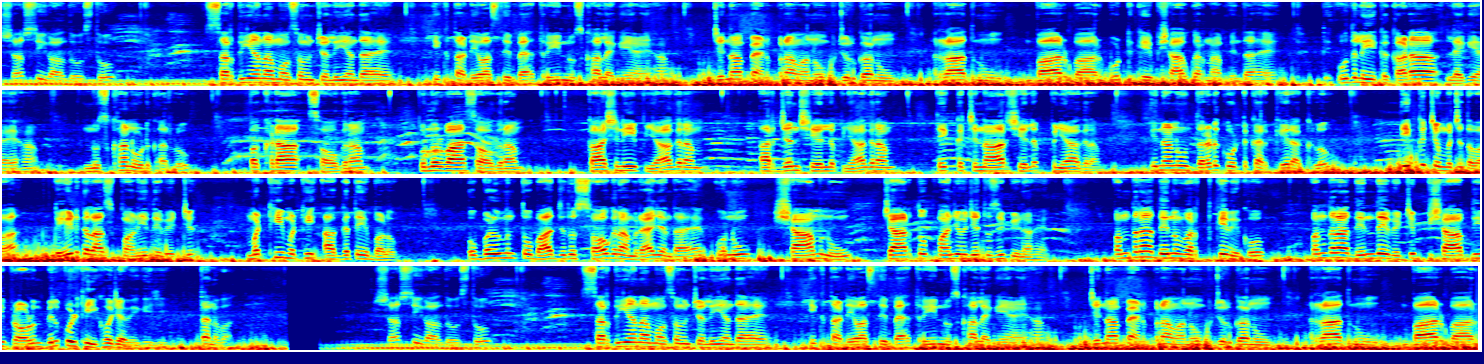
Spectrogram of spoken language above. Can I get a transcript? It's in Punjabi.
ਸਤਿ ਸ੍ਰੀ ਅਕਾਲ ਦੋਸਤੋ। ਸਰਦੀਆਂ ਦਾ ਮੌਸਮ ਚੱਲੀ ਜਾਂਦਾ ਹੈ। ਇੱਕ ਤੁਹਾਡੇ ਵਾਸਤੇ ਬਿਹਤਰੀਨ ਨੁਸਖਾ ਲੈ ਕੇ ਆਏ ਹਾਂ। ਜਿਨ੍ਹਾਂ ਭੈਣ ਭਰਾਵਾਂ ਨੂੰ, ਬਜ਼ੁਰਗਾਂ ਨੂੰ ਰਾਤ ਨੂੰ ਬਾਰ-ਬਾਰ ਉੱਠ ਕੇ ਪਿਸ਼ਾਬ ਕਰਨਾ ਪੈਂਦਾ ਹੈ। ਤੇ ਉਹਦੇ ਲਈ ਇੱਕ ਕਾੜਾ ਲੈ ਕੇ ਆਏ ਹਾਂ। ਨੁਸਖਾ ਨੋਟ ਕਰ ਲਓ। ਪਖੜਾ 100 ਗ੍ਰਾਮ ਪੁਨਰਵਾਸ 100 ਗ੍ਰਾਮ, ਕਾਸ਼ਨੀ 50 ਗ੍ਰਾਮ, ਅਰਜਨ ਛਿੱਲ 50 ਗ੍ਰਾਮ ਤੇ ਕਚਨਾਰ ਛਿੱਲ 50 ਗ੍ਰਾਮ। ਇਹਨਾਂ ਨੂੰ ਦਰੜ ਕੁੱਟ ਕਰਕੇ ਰੱਖ ਲਓ। ਇੱਕ ਚਮਚ ਦਵਾ ਡੇਢ ਗਲਾਸ ਪਾਣੀ ਦੇ ਵਿੱਚ ਮੱਠੀ ਮੱਠੀ ਅੱਗ ਤੇ ਉਬਾਲੋ ਉਬਲਣ ਤੋਂ ਬਾਅਦ ਜਦੋਂ 100 ਗ੍ਰਾਮ ਰਹਿ ਜਾਂਦਾ ਹੈ, ਉਹਨੂੰ ਸ਼ਾਮ ਨੂੰ 4 ਤੋਂ 5 ਵਜੇ ਤੁਸੀਂ ਪੀਣਾ ਹੈ। 15 ਦਿਨ ਵਰਤ ਕੇ ਵੇਖੋ 15 ਦਿਨ ਦੇ ਵਿੱਚ ਪਿਸ਼ਾਬ ਦੀ ਪ੍ਰੋਬਲਮ ਬਿਲਕੁਲ ਠੀਕ ਹੋ ਜਾਵੇਗੀ ਜੀ। ਧੰਨਵਾਦ। ਸਤਿ ਸ੍ਰੀ ਅਕਾਲ ਦੋਸਤੋ। ਸਰਦੀਆਂ ਦਾ ਮੌਸਮ ਚੱਲੀ ਜਾਂਦਾ ਹੈ। ਇੱਕ ਤੁਹਾਡੇ ਵਾਸਤੇ ਬਿਹਤਰੀਨ ਨੁਸਖਾ ਲੈ ਕੇ ਆਏ ਹਾਂ, ਜਿਨ੍ਹਾਂ ਭੈਣ ਭਰਾਵਾਂ ਨੂੰ, ਬਜ਼ੁਰਗਾਂ ਨੂੰ, ਰਾਤ ਨੂੰ ਬਾਰ-ਬਾਰ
